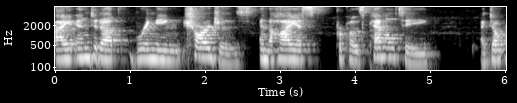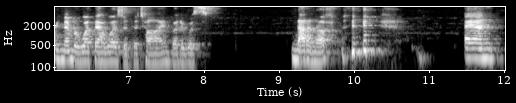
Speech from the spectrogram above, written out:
I ended up bringing charges, and the highest proposed penalty, I don't remember what that was at the time, but it was not enough. and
